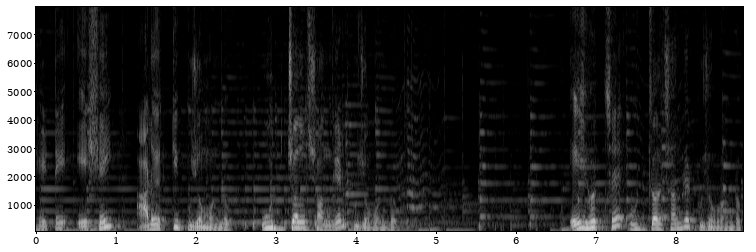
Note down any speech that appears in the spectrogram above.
হেঁটে এসেই আরও একটি পুজো মণ্ডপ, উজ্জ্বল সঙ্গের পুজো মণ্ডপ। এই হচ্ছে উজ্জ্বল সঙ্গের পুজো মণ্ডপ।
